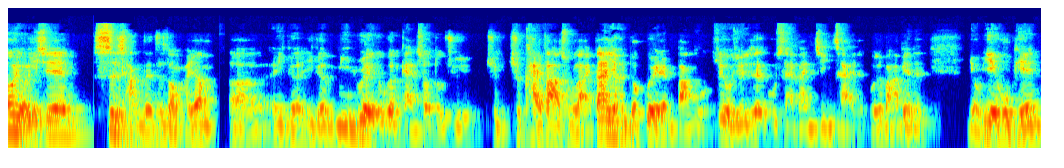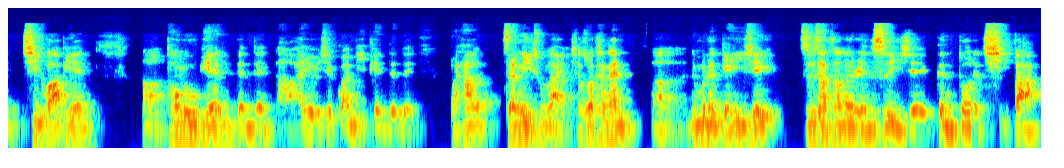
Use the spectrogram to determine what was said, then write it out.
都有一些市场的这种好像呃一个一个敏锐度跟感受度去去去开发出来，当然有很多贵人帮我，所以我觉得这个故事还蛮精彩的，我就把它变成有业务篇、企划篇啊、通路篇等等啊，还有一些管理篇等等，把它整理出来，想说看看呃能不能给一些职场上的人士一些更多的启发，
